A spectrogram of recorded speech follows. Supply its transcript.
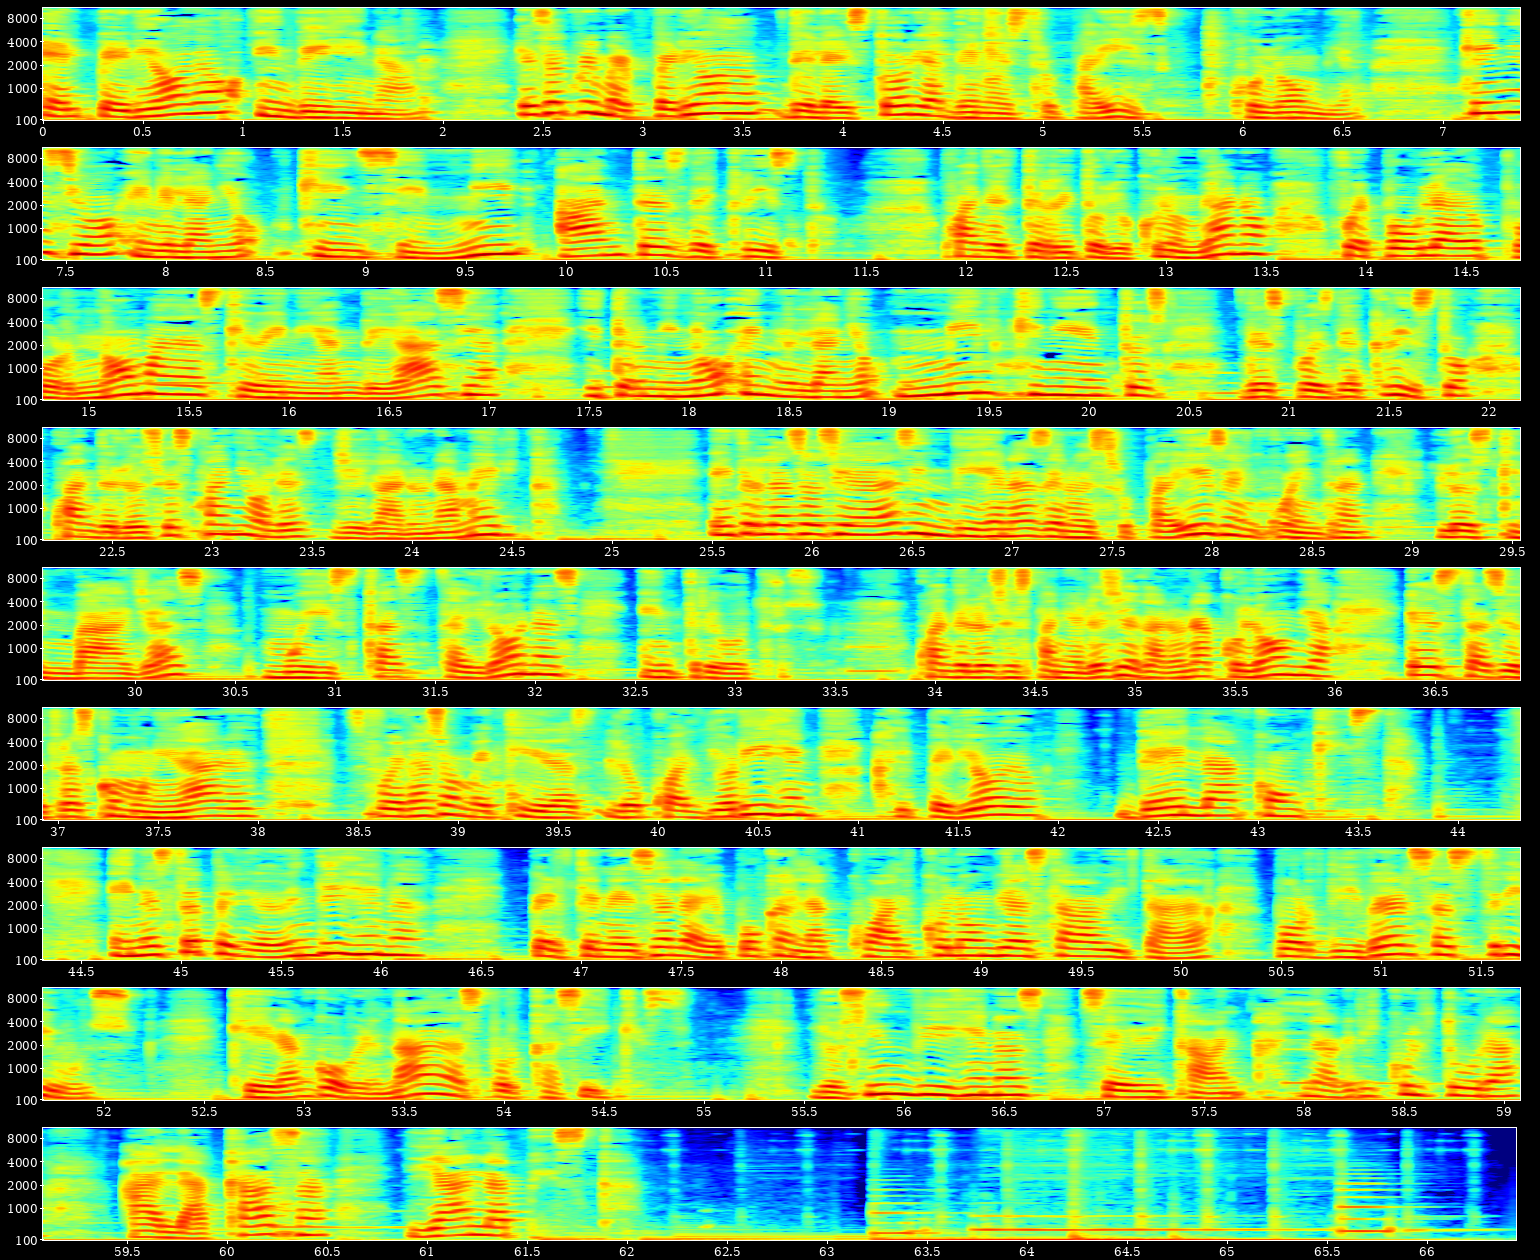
El periodo indígena es el primer periodo de la historia de nuestro país, Colombia, que inició en el año 15.000 antes de Cristo, cuando el territorio colombiano fue poblado por nómadas que venían de Asia y terminó en el año 1500 después de Cristo, cuando los españoles llegaron a América. Entre las sociedades indígenas de nuestro país se encuentran los quimbayas, muiscas, taironas, entre otros. Cuando los españoles llegaron a Colombia, estas y otras comunidades fueron sometidas, lo cual dio origen al periodo de la conquista. En este periodo indígena pertenece a la época en la cual Colombia estaba habitada por diversas tribus que eran gobernadas por caciques. Los indígenas se dedicaban a la agricultura, a la caza y a la pesca.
